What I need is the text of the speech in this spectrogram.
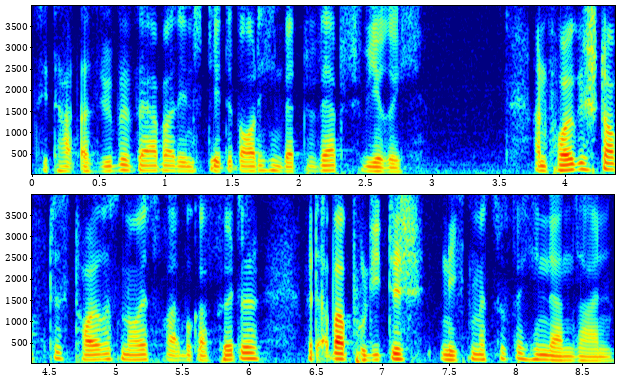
Zitat Asylbewerber den städtebaulichen Wettbewerb schwierig. Ein vollgestopftes, teures neues Freiburger Viertel wird aber politisch nicht mehr zu verhindern sein.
